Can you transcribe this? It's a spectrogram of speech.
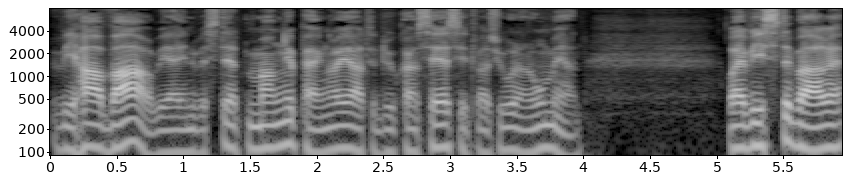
vi har VAR, vi har investert mange penger i at du kan se situationen om igjen. Og jeg visste bare,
